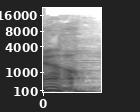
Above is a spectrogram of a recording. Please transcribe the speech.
now.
